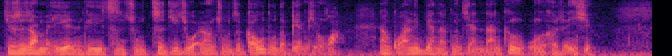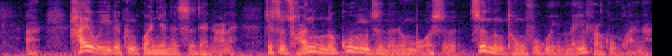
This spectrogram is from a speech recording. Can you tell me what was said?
就是让每一个人可以自主自己做，让组织高度的扁平化，让管理变得更简单、更吻合人性。啊，还有一个更关键的词在哪呢？就是传统的雇佣制那种模式，只能同富贵，没法共患难。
